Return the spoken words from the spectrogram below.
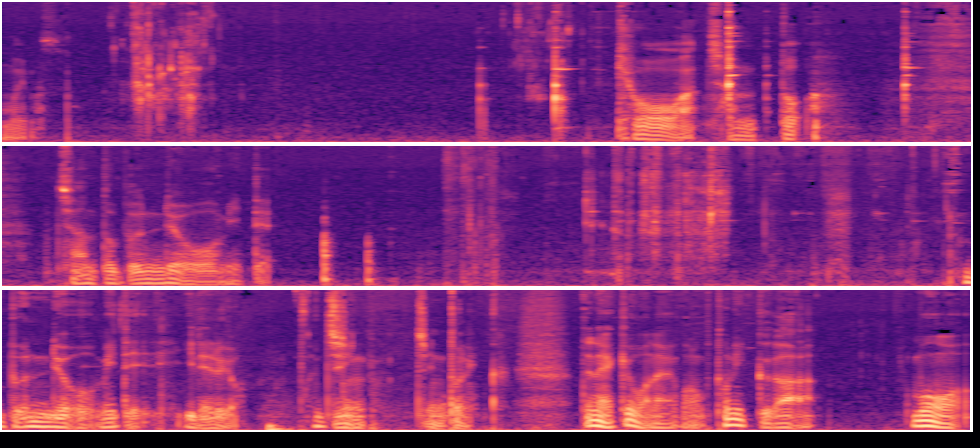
思います。今日はちゃんと、ちゃんと分量を見て、分量を見て入れるよ。ジン、ジントニック。でね、今日はね、このトニックが、も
